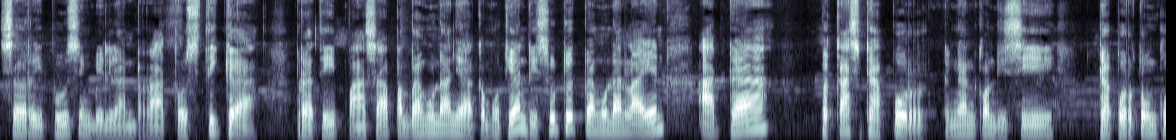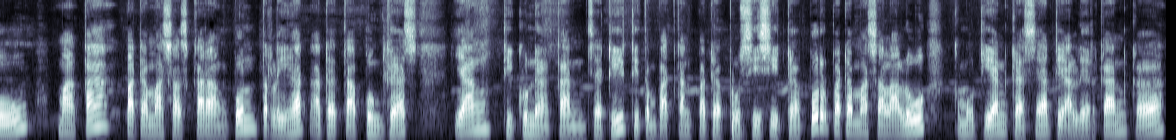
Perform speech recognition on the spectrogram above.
1903. Berarti masa pembangunannya. Kemudian di sudut bangunan lain ada bekas dapur dengan kondisi dapur tungku maka pada masa sekarang pun terlihat ada tabung gas yang digunakan. Jadi ditempatkan pada posisi dapur pada masa lalu, kemudian gasnya dialirkan ke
